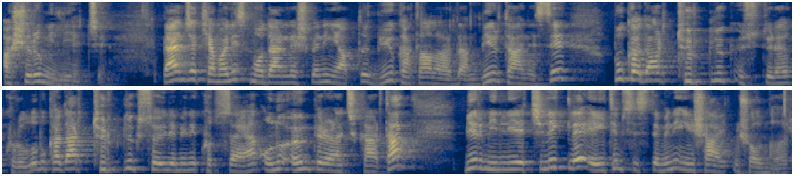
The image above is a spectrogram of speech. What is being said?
aşırı milliyetçi. Bence Kemalist modernleşmenin yaptığı büyük hatalardan bir tanesi bu kadar Türklük üstüne kurulu, bu kadar Türklük söylemini kutsayan, onu ön plana çıkartan bir milliyetçilikle eğitim sistemini inşa etmiş olmaları.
